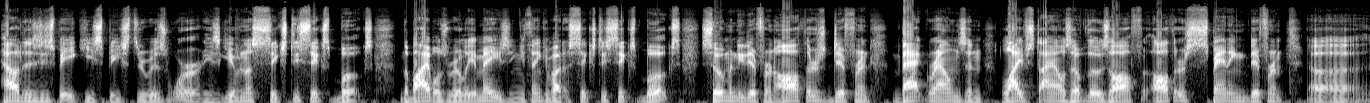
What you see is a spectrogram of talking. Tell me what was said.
How does he speak? He speaks through his word. He's given us 66 books. The Bible's really amazing. You think about it 66 books, so many different authors, different backgrounds and lifestyles of those authors, spanning different uh, uh,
